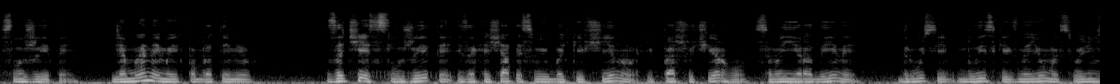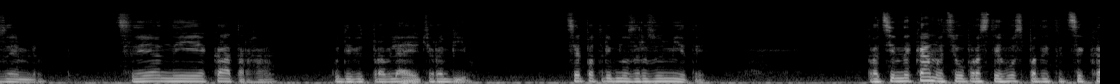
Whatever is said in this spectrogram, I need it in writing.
служити. Для мене і моїх побратимів за честь служити і захищати свою батьківщину і в першу чергу свої родини, друзів, близьких, знайомих, свою землю. Це не каторга, куди відправляють рабів. Це потрібно зрозуміти. Працівникам цього, прости Господи, ТЦК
